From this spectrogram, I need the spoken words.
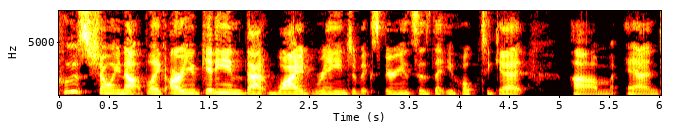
who's showing up? Like are you getting that wide range of experiences that you hope to get um and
